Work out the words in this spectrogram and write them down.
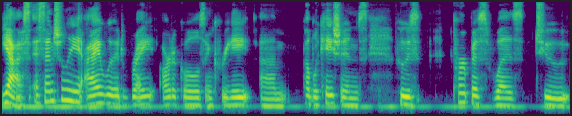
Yes, essentially, I would write articles and create um, publications whose purpose was to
